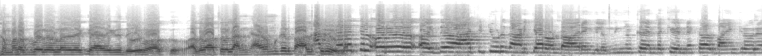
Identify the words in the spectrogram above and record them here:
നമ്മളെ പോലുള്ളവരൊക്കെ ആരെങ്കിലും ദൈവമാക്കും? അത് മാത്രമല്ല നമുക്ക് താല്പര്യം അത്തരത്തിൽ ഒരു ഇത് ആറ്റിറ്റ്യൂഡ് കാണിക്കാറുണ്ടോ ആരെങ്കിലും? നിങ്ങൾക്ക് എന്തൊക്കെയോ എന്നെക്കാൾ ഭയങ്കര ഒരു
